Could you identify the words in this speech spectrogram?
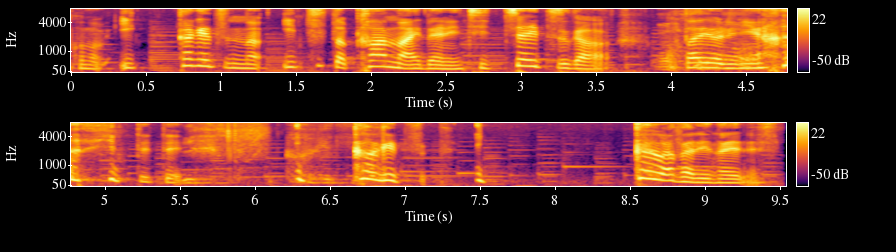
この1ヶ月の1と「か」の間にちっちゃい「つ」がお便りに入ってて1ヶ月。1回は足りないです。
